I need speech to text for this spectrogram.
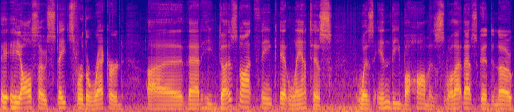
he also states for the record uh, that he does not think Atlantis was in the Bahamas. Well, that that's good to know.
